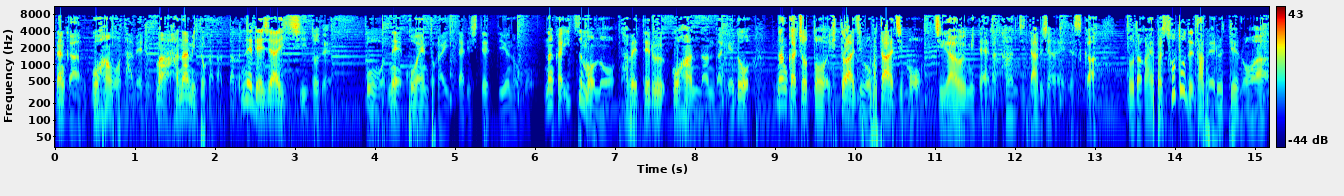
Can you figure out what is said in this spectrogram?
なんかご飯を食べる。まあ花見とかだったらね、レジャーシートで、こうね、公園とか行ったりしてっていうのも、なんかいつもの食べてるご飯なんだけど、なんかちょっと一味も二味も違うみたいな感じってあるじゃないですか。そう、だからやっぱり外で食べるっていうのは、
